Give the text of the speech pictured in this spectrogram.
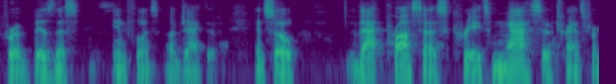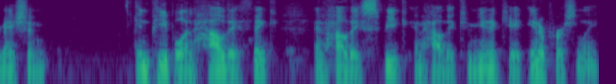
for a business influence objective. And so that process creates massive transformation in people and how they think and how they speak and how they communicate interpersonally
